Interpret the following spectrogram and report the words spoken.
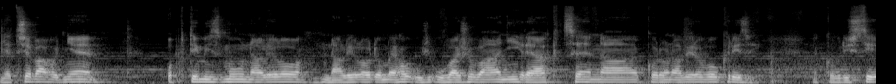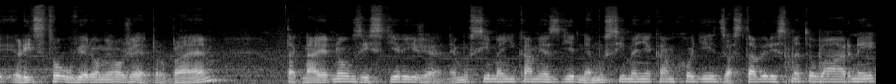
Mě třeba hodně optimismu nalilo, nalilo do mého uvažování reakce na koronavirovou krizi. Jako když si lidstvo uvědomilo, že je problém, tak najednou zjistili, že nemusíme nikam jezdit, nemusíme někam chodit, zastavili jsme továrny,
